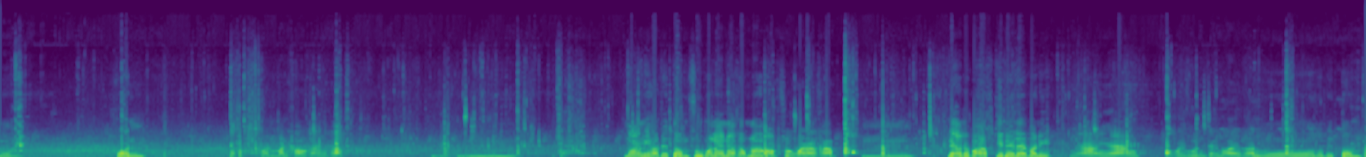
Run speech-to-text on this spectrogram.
นอนคนคนมันเข้ากันครับอื้อหือนางนี่เขาได้ต้มสุกมาแล้วเนาะครับเนาะต้มสุกมาแล้วครับอืมเรียกเลยป่ะครับกินได้เลยป่ะนี่ยางยางต้องไปอุ่นจังน้อยก่อนโอ้ต้องไปต้มไฟ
